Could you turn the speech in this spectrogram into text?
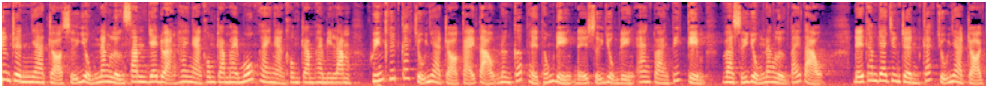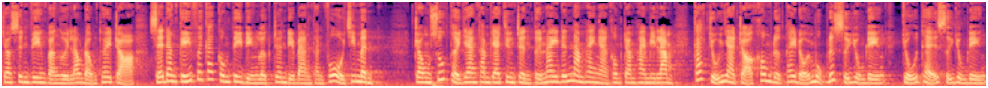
Chương trình nhà trọ sử dụng năng lượng xanh giai đoạn 2021-2025 khuyến khích các chủ nhà trọ cải tạo nâng cấp hệ thống điện để sử dụng điện an toàn tiết kiệm và sử dụng năng lượng tái tạo. Để tham gia chương trình, các chủ nhà trọ cho sinh viên và người lao động thuê trọ sẽ đăng ký với các công ty điện lực trên địa bàn thành phố Hồ Chí Minh. Trong suốt thời gian tham gia chương trình từ nay đến năm 2025, các chủ nhà trọ không được thay đổi mục đích sử dụng điện, chủ thể sử dụng điện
